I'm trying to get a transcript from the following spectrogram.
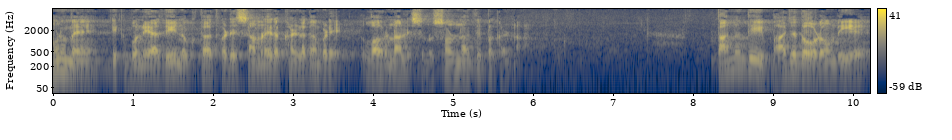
ਹੁਣ ਮੈਂ ਇੱਕ ਬੁਨਿਆਦੀ ਨੁਕਤਾ ਤੁਹਾਡੇ ਸਾਹਮਣੇ ਰੱਖਣ ਲੱਗਾ, ਬੜੇ ਗੌਰ ਨਾਲ ਇਸ ਨੂੰ ਸੁਣਨਾ ਤੇ ਪਕੜਨਾ। ਤਨ ਦੀ ਭਜ ਦੌੜ ਆਉਂਦੀ ਹੈ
